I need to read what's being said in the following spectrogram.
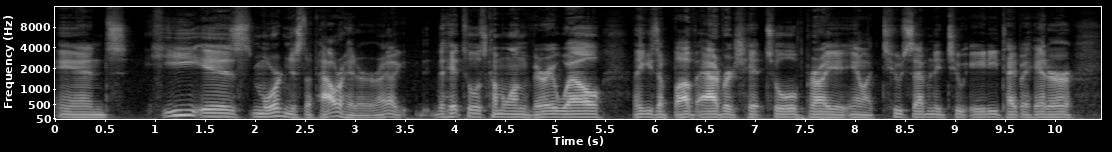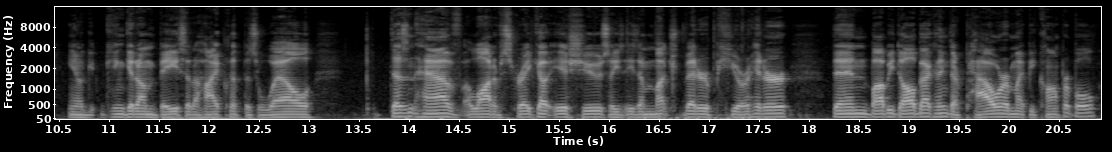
and he is more than just a power hitter, right? The hit tool has come along very well. I think he's above average hit tool, probably you know a 270, 280 type of hitter you know, can get on base at a high clip as well. Doesn't have a lot of strikeout issues, so he's, he's a much better pure hitter than Bobby Dalbec. I think their power might be comparable,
